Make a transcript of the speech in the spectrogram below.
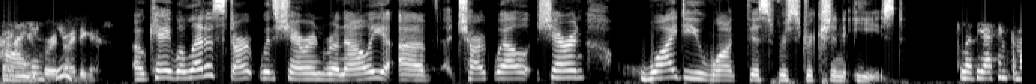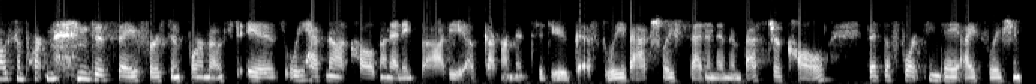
Thank you for inviting us. Okay, well, let us start with Sharon Ranalli of Chartwell. Sharon, why do you want this restriction eased? Libby, I think the most important thing to say first and foremost is we have not called on any body of government to do this. We've actually said in an investor call that the 14 day isolation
